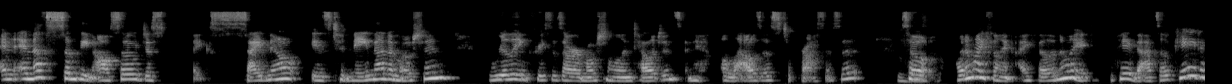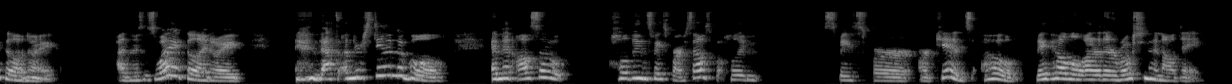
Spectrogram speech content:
And and that's something also just like side note is to name that emotion really increases our emotional intelligence and allows us to process it. Mm-hmm. So, what am I feeling? I feel annoyed. Okay, that's okay to feel annoyed. And this is why I feel annoyed. And that's understandable. And then also holding space for ourselves, but holding space for our kids. Oh, they've held a lot of their emotion in all day.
